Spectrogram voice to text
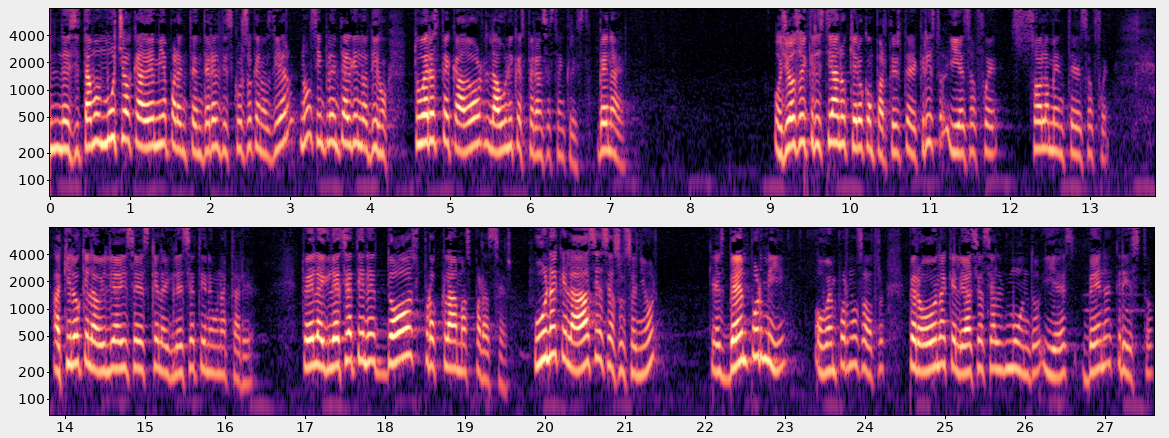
necesitamos mucha academia para entender el discurso que nos dieron. No, simplemente alguien nos dijo, tú eres pecador, la única esperanza está en Cristo. Ven a Él. O yo soy cristiano, quiero compartirte de Cristo. Y eso fue, solamente eso fue. Aquí lo que la Biblia dice es que la iglesia tiene una tarea. Entonces la iglesia tiene dos proclamas para hacer. Una que la hace hacia su Señor, que es ven por mí o ven por nosotros, pero una que le hace hacia el mundo y es ven a Cristo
